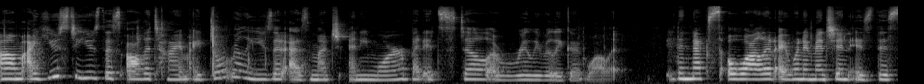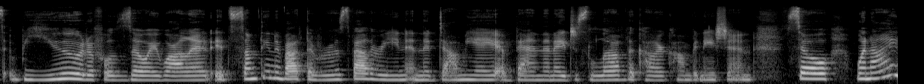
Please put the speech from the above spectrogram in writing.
Um, I used to use this all the time. I don't really use it as much anymore, but it's still a really, really good wallet. The next wallet I want to mention is this beautiful Zoe wallet. It's something about the Rose Ballerine and the Damier Ebene that I just love the color combination. So when I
